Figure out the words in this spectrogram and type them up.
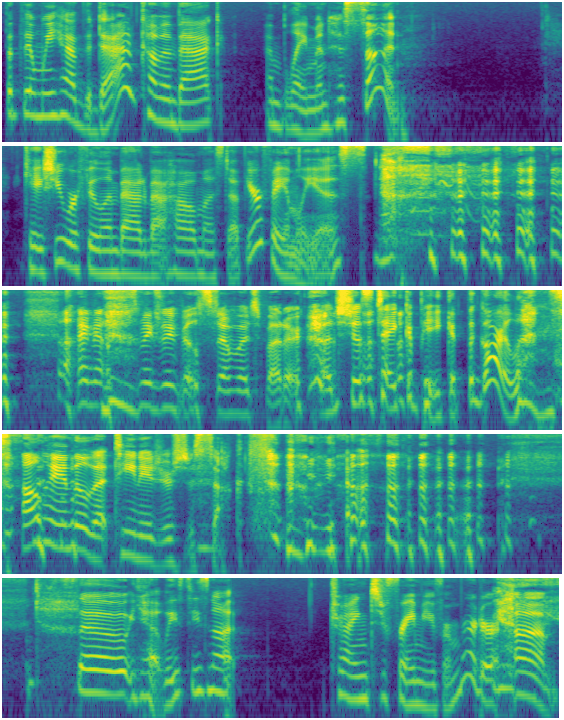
but then we have the dad coming back and blaming his son. In case you were feeling bad about how messed up your family is, I know. This makes me feel so much better. let's just take a peek at the Garlands. I'll handle that teenagers just suck. So yeah, at least he's not trying to frame you for murder. Um,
